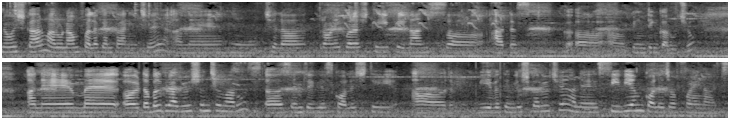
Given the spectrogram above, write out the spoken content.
નમસ્કાર, મારું નામ ફલક અંતાની છે અને હું છેલ્લા ત્રણેક વર્ષથી ફ્રીલાન્સ આર્ટિસ્ટ પેઇન્ટિંગ કરું છું. અને મેં ડબલ ગ્રેજ્યુએશન છે મારું સેન્ટ ઝેવિયર્સ કોલેજથી બીએ વિથ ઇંગ્લિશ કર્યું છે અને CVM college of fine arts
